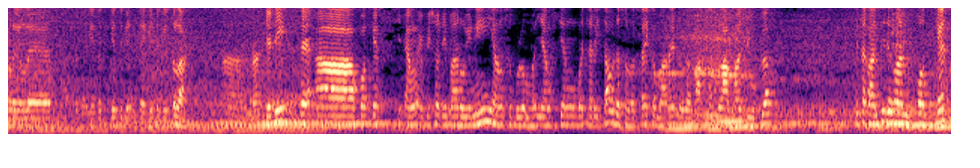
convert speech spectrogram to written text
relate kayak gitu gitu kayak gitu gitulah. Nah, nah, jadi saya uh, podcast yang episode baru ini yang sebelum yang siang baca cerita udah selesai kemarin udah vakum lama juga. Kita ganti dengan podcast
